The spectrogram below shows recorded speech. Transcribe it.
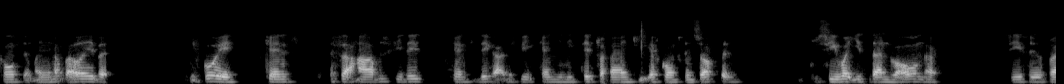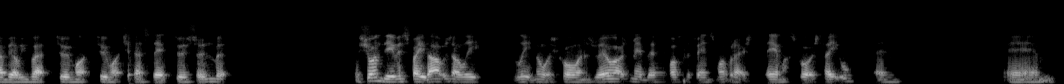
confident in my ability, but you've got to kind of if that happens, if you did, can if you get a defeat, can you need to try and keep your confidence up and see what you've done wrong or see if there's maybe a wee bit too much too much a step too soon. But the Sean Davis fight, that was a late late notice calling as well. That was maybe the first defence of my British, eh, my Scottish title, and um,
